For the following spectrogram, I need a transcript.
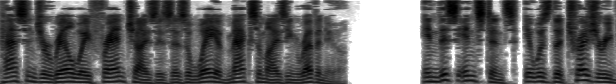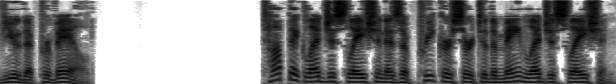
passenger railway franchises as a way of maximising revenue. In this instance, it was the Treasury view that prevailed. Topic legislation As a precursor to the main legislation,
